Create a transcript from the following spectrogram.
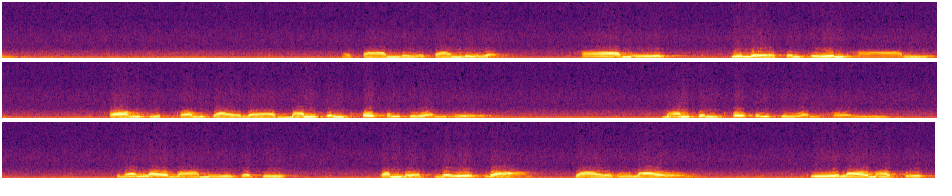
ตามรู้ตามเรื่องถ้ามีกิเลสเป็นพื้นฐานของจิตของใจแล้วมันเป็นโคกทั้งส่วนเหตุ มันเป็นโคกทั้งส่วนผล ฉะนั้นเรามามีสติกำหนดเลิกว่าใจของเรา ที่เรามาฝึก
